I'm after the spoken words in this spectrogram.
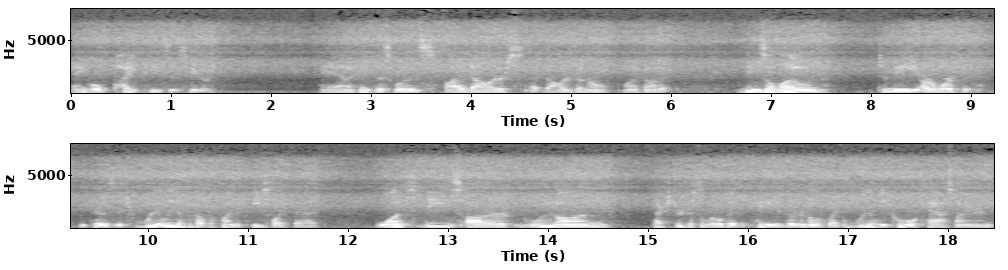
angled pipe pieces here. And I think this was $5 at Dollar General when I found it. These alone, to me, are worth it because it's really difficult to find a piece like that Once these are glued on, textured just a little bit and painted, they're going to look like really cool cast iron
